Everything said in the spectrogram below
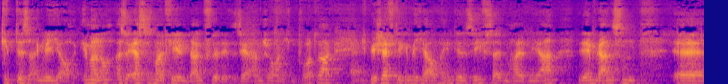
Gibt es eigentlich auch immer noch, also erstes Mal vielen Dank für den sehr anschaulichen Vortrag. Ich beschäftige mich ja auch intensiv seit einem halben Jahr mit dem Ganzen, äh,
